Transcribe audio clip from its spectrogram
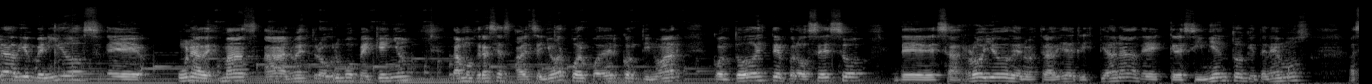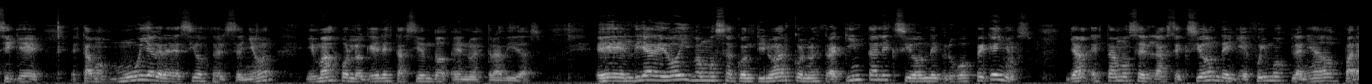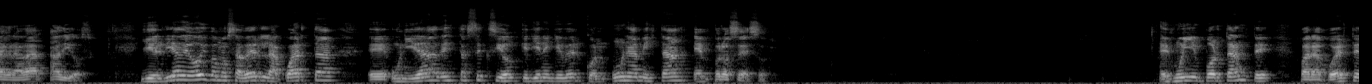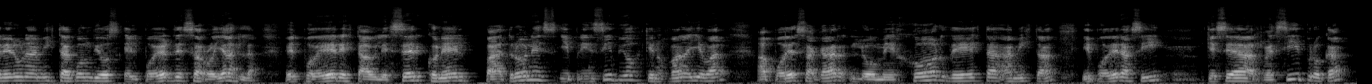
Hola, bienvenidos eh, una vez más a nuestro grupo pequeño. Damos gracias al Señor por poder continuar con todo este proceso de desarrollo de nuestra vida cristiana, de crecimiento que tenemos. Así que estamos muy agradecidos del Señor y más por lo que Él está haciendo en nuestras vidas. El día de hoy vamos a continuar con nuestra quinta lección de grupos pequeños. Ya estamos en la sección de que fuimos planeados para agradar a Dios. Y el día de hoy vamos a ver la cuarta eh, unidad de esta sección que tiene que ver con una amistad en proceso. Es muy importante para poder tener una amistad con Dios el poder desarrollarla, el poder establecer con Él patrones y principios que nos van a llevar a poder sacar lo mejor de esta amistad y poder así que sea recíproca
